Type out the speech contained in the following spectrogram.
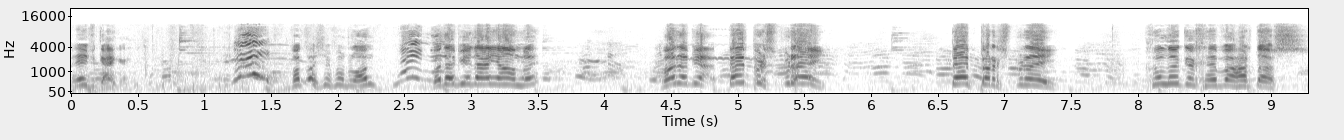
Even kijken. Nee! Wat was je van plan? Nee, nee. Wat heb je daar in je handen? Wat heb je? Pepperspray! Pepperspray! Gelukkig hebben we hartas.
